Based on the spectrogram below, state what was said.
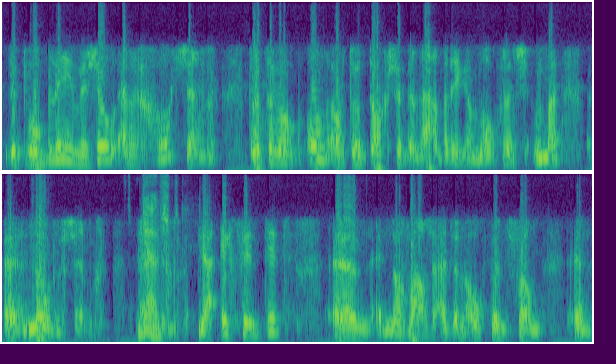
de problemen zo erg groot zijn... dat er ook onorthodoxe benaderingen mogelijk, maar, eh, nodig zijn. Juist. Ja, ik vind dit nogmaals uit een oogpunt van een,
